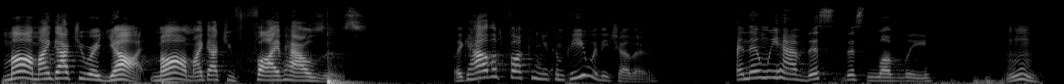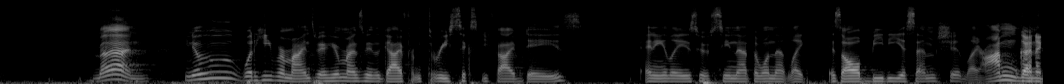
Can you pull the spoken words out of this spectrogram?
Mom, I got you a yacht. Mom, I got you five houses. Like, how the fuck can you compete with each other? And then we have this this lovely, mm, man. You know who? What he reminds me of? He reminds me of the guy from 365 Days. Any ladies who have seen that, the one that like is all BDSM shit. Like, I'm gonna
